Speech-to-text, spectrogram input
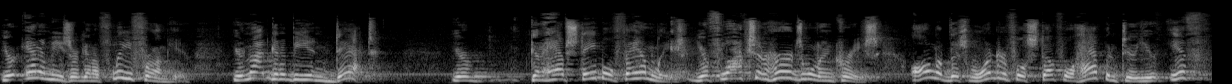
Your enemies are going to flee from you. You're not going to be in debt. You're going to have stable families. Your flocks and herds will increase. All of this wonderful stuff will happen to you if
